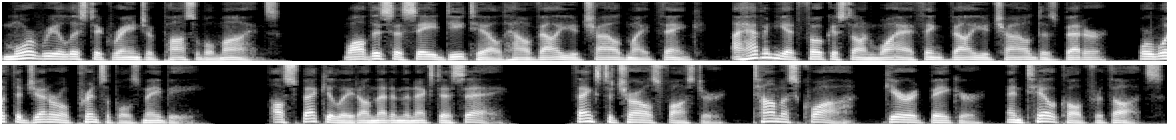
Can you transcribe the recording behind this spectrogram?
more realistic range of possible minds. While this essay detailed how valued child might think, I haven't yet focused on why I think valued child does better, or what the general principles may be. I'll speculate on that in the next essay. Thanks to Charles Foster, Thomas Kwa, Garrett Baker, and Tailcalled for Thoughts.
